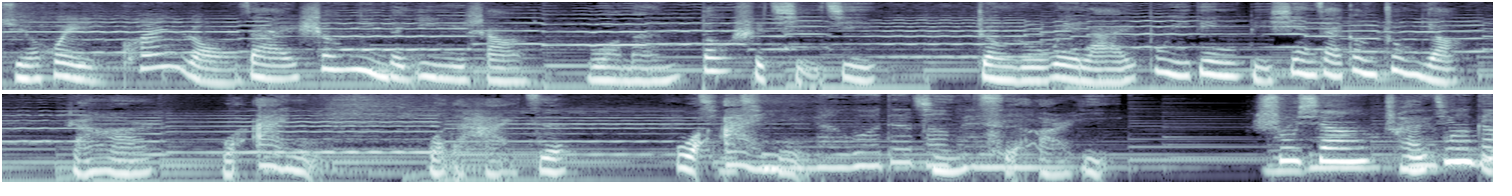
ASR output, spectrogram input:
学会宽容。在生命的意义上，我们都是奇迹。正如未来不一定比现在更重要，然而。我爱你，我的孩子，我爱你，仅此而已。书香传经典，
